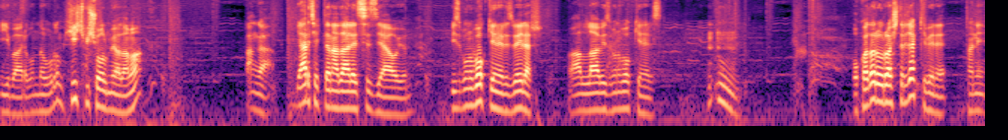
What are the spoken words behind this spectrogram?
İyi bari bunu da vurdum. Hiçbir şey olmuyor adama. Kanka gerçekten adaletsiz ya oyun. Biz bunu bok yeneriz beyler. Vallahi biz bunu bok yeneriz. o kadar uğraştıracak ki beni. Hani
